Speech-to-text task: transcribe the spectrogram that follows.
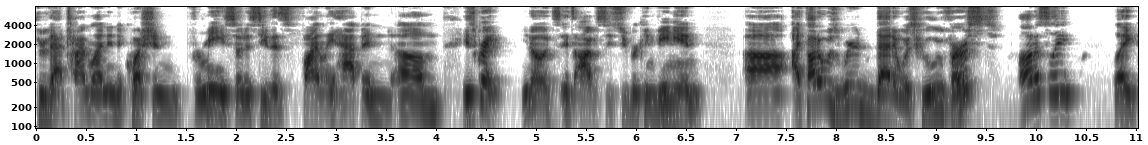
threw that timeline into question for me. So to see this finally happen um, is great. You know, it's it's obviously super convenient. Uh, I thought it was weird that it was Hulu first. Honestly, like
